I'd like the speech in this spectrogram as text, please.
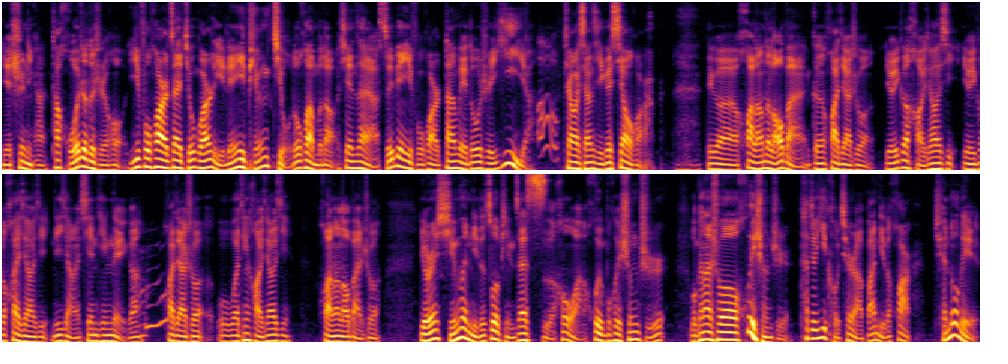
也是，你看他活着的时候，一幅画在酒馆里连一瓶酒都换不到。现在啊，随便一幅画单位都是亿呀。这让我想起一个笑话：这个画廊的老板跟画家说，有一个好消息，有一个坏消息，你想先听哪个？画家说，我我听好消息。画廊老板说，有人询问你的作品在死后啊会不会升值？我跟他说会升值，他就一口气啊把你的画全都给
